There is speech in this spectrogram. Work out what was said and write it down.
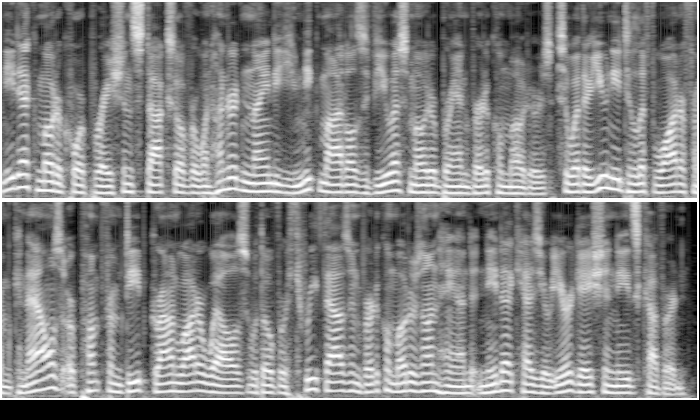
Nidec Motor Corporation stocks over 190 unique models of US Motor brand vertical motors, so whether you need to lift water from canals or pump from deep groundwater wells with over 3,000 vertical motors on hand, Nidec has your irrigation needs covered.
